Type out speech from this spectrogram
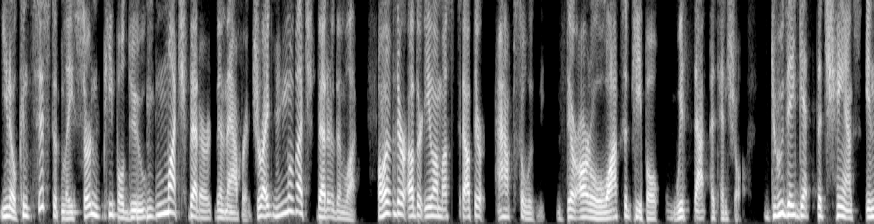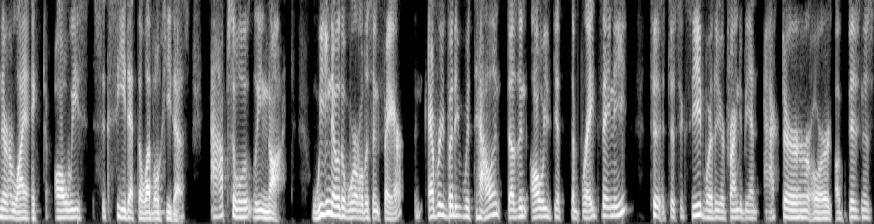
you know, consistently certain people do much better than average, right? Much better than luck. Are there other Elon Musks out there? Absolutely. There are lots of people with that potential. Do they get the chance in their life to always succeed at the level he does? Absolutely not. We know the world isn't fair. Everybody with talent doesn't always get the break they need to, to succeed, whether you're trying to be an actor or a business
